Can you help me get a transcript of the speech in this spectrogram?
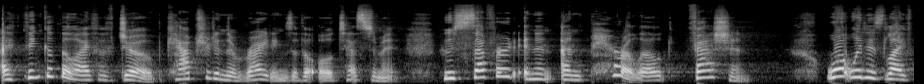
I think of the life of Job, captured in the writings of the Old Testament, who suffered in an unparalleled fashion. What would his life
